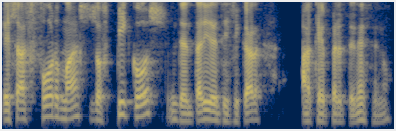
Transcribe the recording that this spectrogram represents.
esas formas, los picos, intentar identificar a qué pertenece, ¿no?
